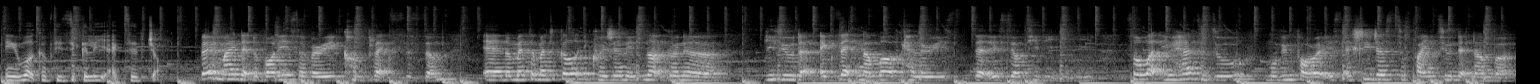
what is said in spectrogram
and you work a physically active job. Bear in mind that the body is a very complex system, and a mathematical equation is not gonna give you the exact number of calories that is your TDEE. So what you have to do moving forward is actually just to fine tune that number.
